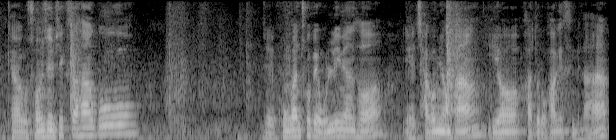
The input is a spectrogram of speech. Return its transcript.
이렇게 하고 점심 식사하고 이제 공간 초배 올리면서 예, 작업 영상 이어가도록 하겠습니다.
